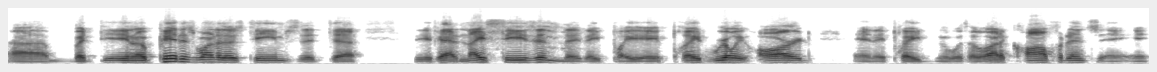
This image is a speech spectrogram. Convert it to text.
Uh, but you know, Pitt is one of those teams that uh, they've had a nice season. They they play they played really hard, and they played with a lot of confidence and,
